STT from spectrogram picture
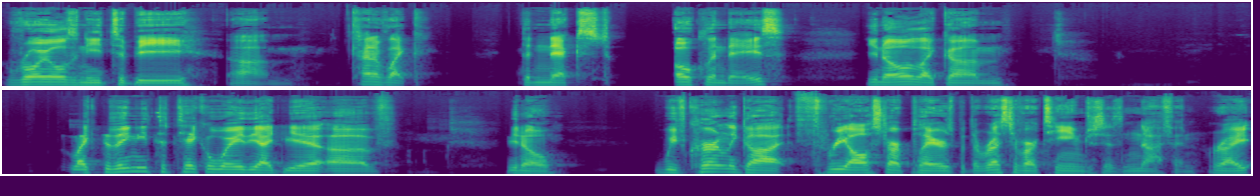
Royals need to be um kind of like the next Oakland A's? You know, like um like do they need to take away the idea of you know, we've currently got three all star players, but the rest of our team just is nothing, right?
